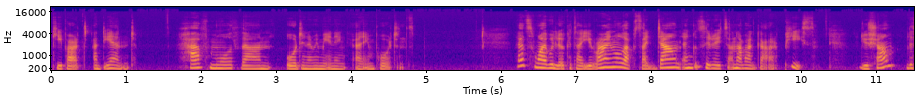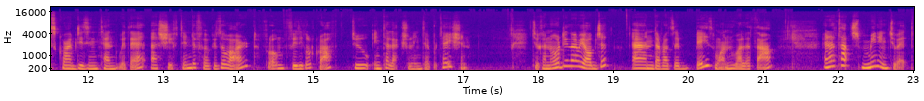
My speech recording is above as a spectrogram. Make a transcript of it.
key part at the end have more than ordinary meaning and importance. That's why we look at a urinal upside down and consider it an avant garde piece. Duchamp described his intent with it as shifting the focus of art from physical craft to intellectual interpretation. Took an ordinary object, and a rather base one while at that, and attached meaning to it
